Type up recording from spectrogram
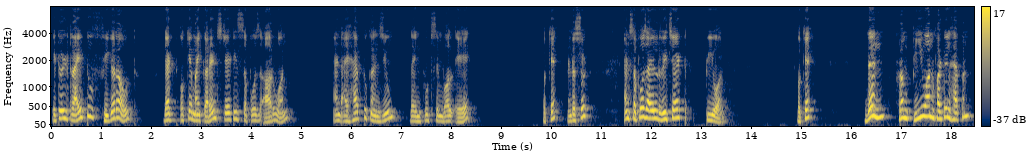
It will try to figure out that okay my current state is suppose r1 and i have to consume the input symbol A. Okay, understood? And suppose I will reach at P1. Okay, then from P1 what will happen?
